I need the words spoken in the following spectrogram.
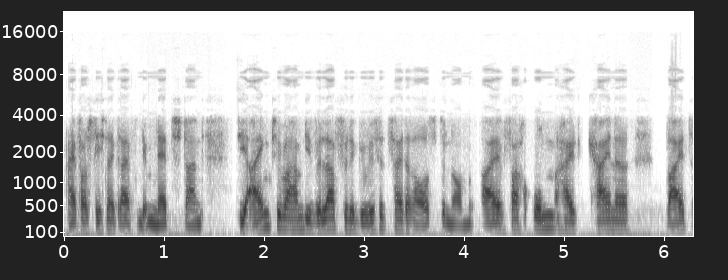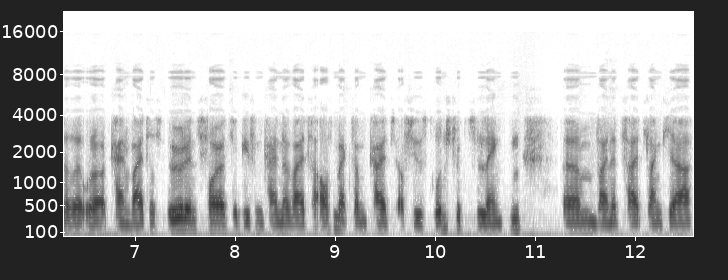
einfach schlicht und ergreifend im Netz stand. Die Eigentümer haben die Villa für eine gewisse Zeit rausgenommen, einfach um halt keine weitere oder kein weiteres Öl ins Feuer zu gießen, keine weitere Aufmerksamkeit auf dieses Grundstück zu lenken, ähm, weil eine Zeit lang ja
